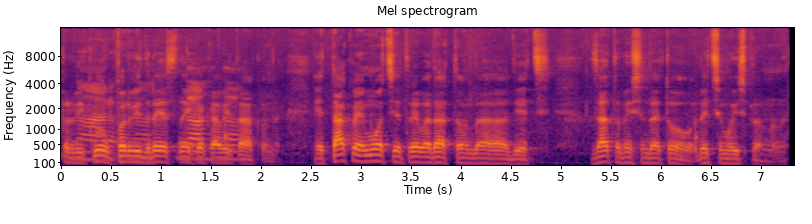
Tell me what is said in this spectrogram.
prvi klub, prvi da, dres da, nekakav da. i tako. Ne. E takve emocije treba dati onda djeci. Zato mislim da je to ovo, recimo ispravno. Ne.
